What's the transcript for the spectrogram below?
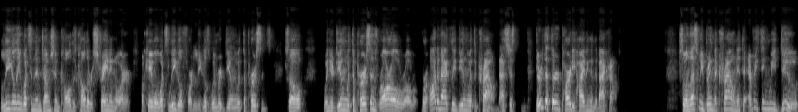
legally, what's an injunction called? It's called a restraining order. Okay, well, what's legal for? Legal is when we're dealing with the persons. So when you're dealing with the persons, we're, all, we're, we're automatically dealing with the crown. That's just, they're the third party hiding in the background. So unless we bring the crown into everything we do,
